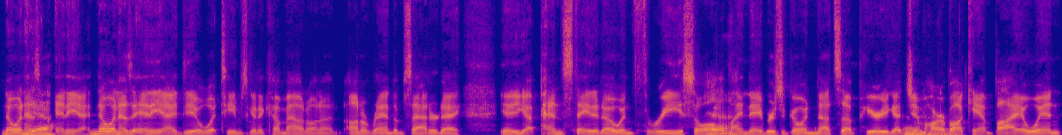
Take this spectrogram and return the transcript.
No one has yeah. any no one has any idea what team's going to come out on a on a random Saturday. You know, you got Penn State at 0 and 3, so all yeah. my neighbors are going nuts up here. You got Jim mm-hmm. Harbaugh can't buy a win.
